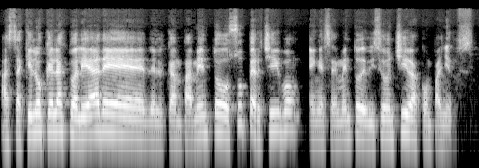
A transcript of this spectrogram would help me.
hasta aquí lo que es la actualidad de- del campamento Super Chivo en el segmento de Visión Chiva, compañeros.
